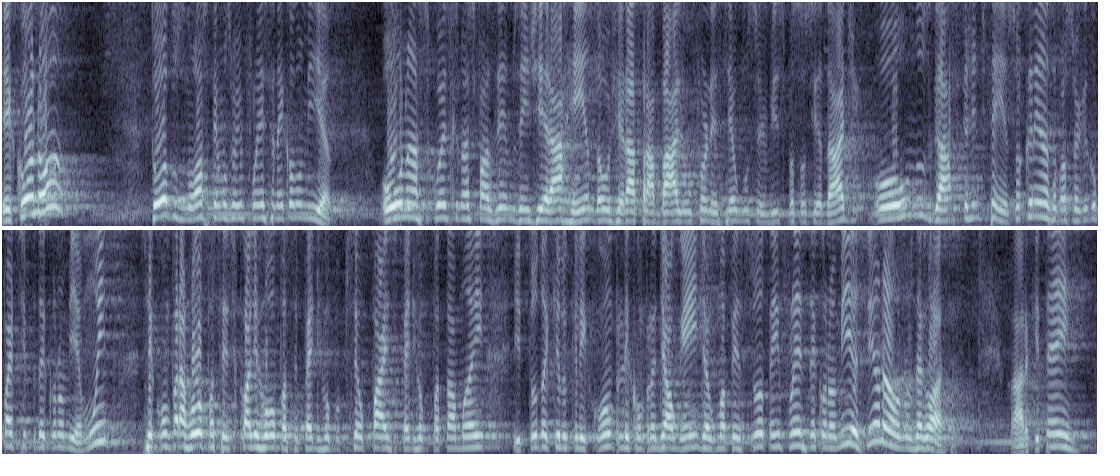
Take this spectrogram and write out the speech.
econo. Todos nós temos uma influência na economia ou nas coisas que nós fazemos em gerar renda, ou gerar trabalho, ou fornecer algum serviço para a sociedade, ou nos gastos que a gente tem. Eu sou criança, pastor, o que eu participo da economia? Muito. Você compra roupa, você escolhe roupa, você pede roupa para seu pai, você pede roupa para tua mãe, e tudo aquilo que ele compra, ele compra de alguém, de alguma pessoa, tem influência da economia, sim ou não, nos negócios? Claro que tem.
